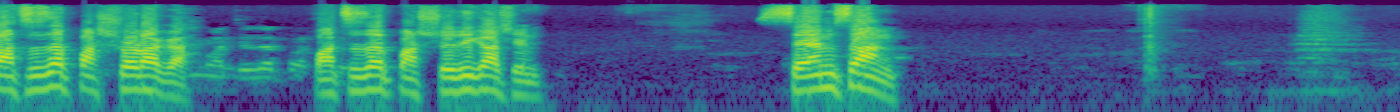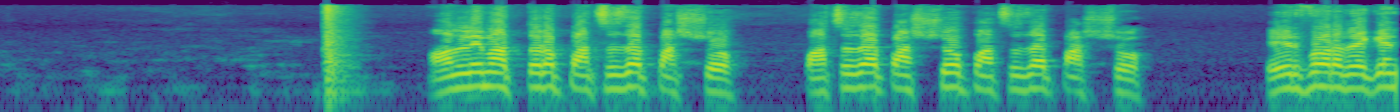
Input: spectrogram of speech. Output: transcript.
পাঁচ হাজার পাঁচশো টাকা। পাঁচ হাজার পাঁচশো এদিকে আসেন। স্যামসাং। অনলি মাত্র পাঁচ হাজার পাঁচশো। পাঁচ হাজার পাঁচশো, পাঁচ হাজার পাঁচশো। এরপরে দেখেন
